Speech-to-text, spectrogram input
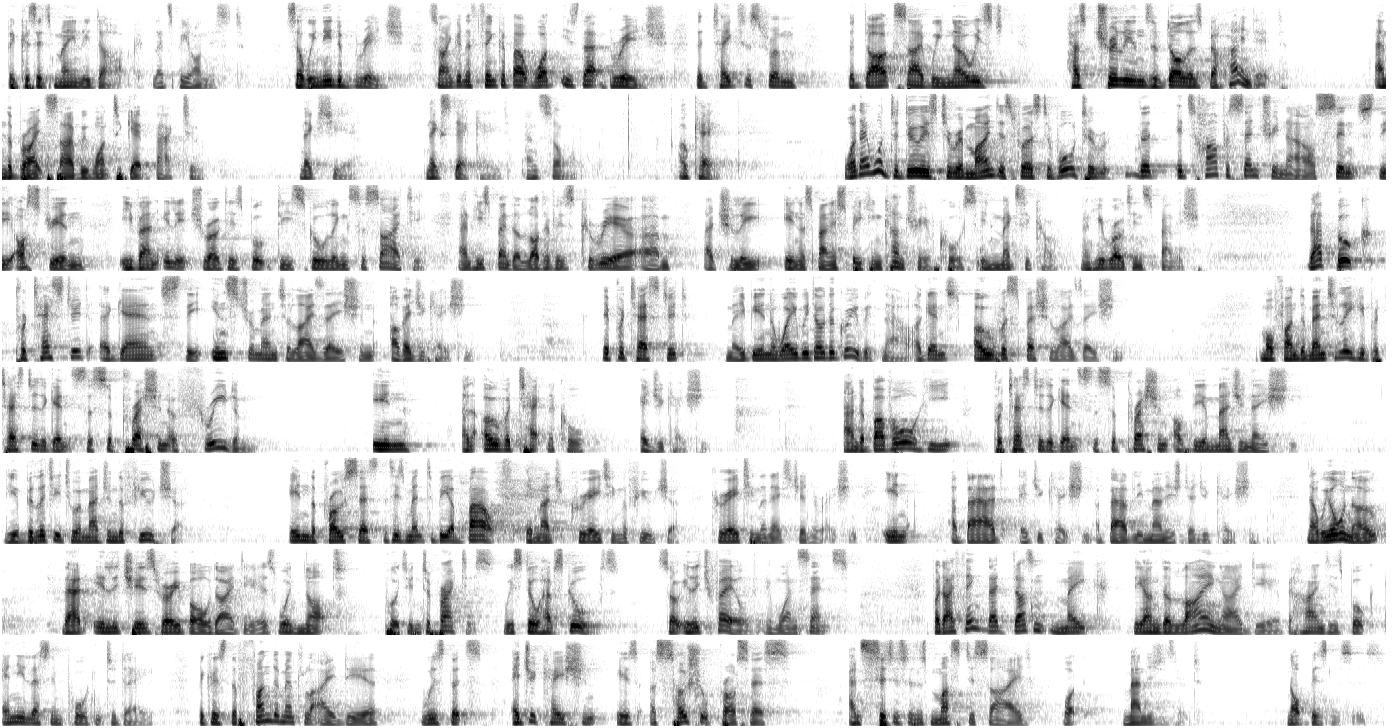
Because it's mainly dark, let's be honest. So we need a bridge. So I'm going to think about what is that bridge that takes us from the dark side we know is, has trillions of dollars behind it and the bright side we want to get back to next year, next decade, and so on. Okay. What I want to do is to remind us, first of all, to, that it's half a century now since the Austrian Ivan Illich wrote his book, Deschooling Society. And he spent a lot of his career um, actually in a Spanish-speaking country, of course, in Mexico. And he wrote in Spanish. That book protested against the instrumentalization of education. It protested maybe in a way we don't agree with now, against over-specialization. More fundamentally, he protested against the suppression of freedom in an over-technical education. And above all, he protested against the suppression of the imagination, the ability to imagine the future in the process that is meant to be about creating the future, creating the next generation, in a bad education, a badly managed education. Now, we all know that Illich's very bold ideas were not put into practice. We still have schools. So Illich failed in one sense. But I think that doesn't make the underlying idea behind his book any less important today, because the fundamental idea was that education is a social process and citizens must decide manages it, not businesses.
